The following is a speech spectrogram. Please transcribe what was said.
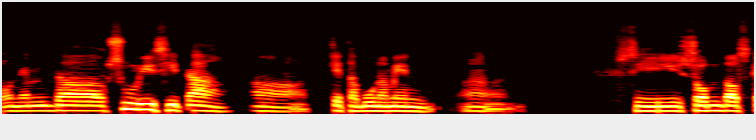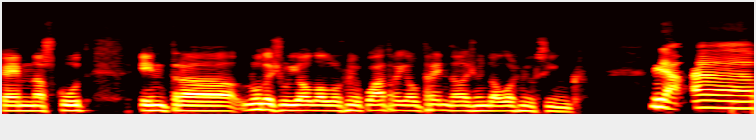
on hem de sol·licitar uh, aquest abonament. Uh, si som dels que hem nascut entre l'1 de juliol del 2004 i el 30 de juny del 2005. Mira, eh,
